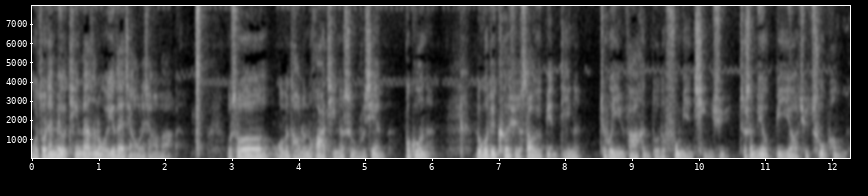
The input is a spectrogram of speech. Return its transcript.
我昨天没有听，但是呢，我又在讲我的想法了。我说我们讨论的话题呢是无限的，不过呢，如果对科学稍有贬低呢，就会引发很多的负面情绪，这是没有必要去触碰的。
